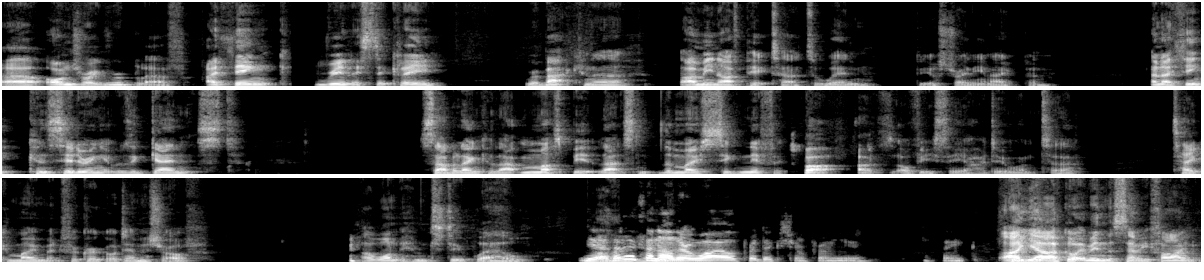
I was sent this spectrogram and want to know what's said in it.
uh, Andre Rublev. I think realistically, Rybakina. I mean, I've picked her to win the Australian Open, and I think considering it was against Sabalenka, that must be that's the most significant. But obviously, I do want to take a moment for Grigor Dimitrov. I want him to do well. Yeah, I that another wild prediction from you. I think. Uh, yeah, I've got him in the semi final.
